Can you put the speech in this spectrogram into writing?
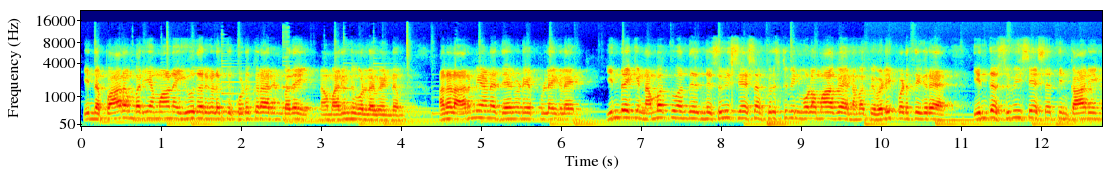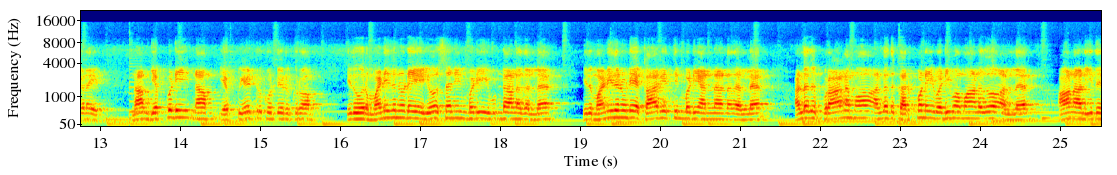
இந்த பாரம்பரியமான யூதர்களுக்கு கொடுக்கிறார் என்பதை நாம் அறிந்து கொள்ள வேண்டும். அதனால் அருமையான தேவனுடைய பிள்ளைகளை இன்றைக்கு நமக்கு வந்து இந்த சுவிசேஷம் கிறிஸ்துவின் மூலமாக நமக்கு வெளிப்படுத்துகிற இந்த சுவிசேஷத்தின் காரியங்களை நாம் எப்படி நாம் எப் ஏற்றுக்கொண்டிருக்கிறோம்? இது ஒரு மனிதனுடைய யோசனையின்படி உண்டானதல்ல இது மனிதனுடைய காரியத்தின்படி அண்ணானதல்ல அல்லது பிராணமோ அல்லது கற்பனை வடிவமானதோ அல்ல. ஆனால் இது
